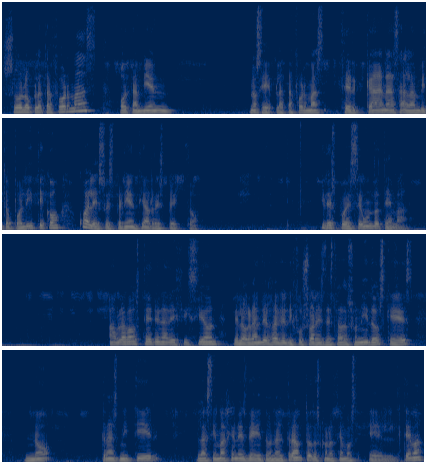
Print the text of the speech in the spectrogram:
¿Solo plataformas o también, no sé, plataformas cercanas al ámbito político? ¿Cuál es su experiencia al respecto? Y después, segundo tema. Hablaba usted de una decisión de los grandes radiodifusores de Estados Unidos, que es no transmitir las imágenes de Donald Trump. Todos conocemos el tema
